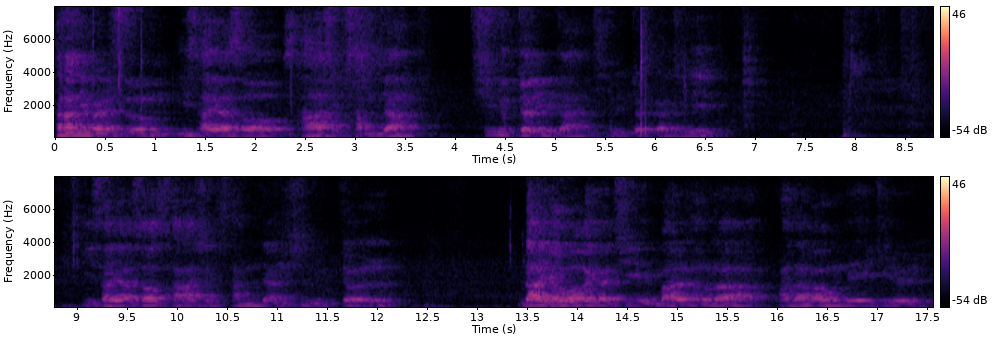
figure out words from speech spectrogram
하나님 말씀 이사야서 43장 16절입니다. 21절까지. 이사야서 43장 16절. 나 여호와가 같이 말하노라. 바다 가운데의 길을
